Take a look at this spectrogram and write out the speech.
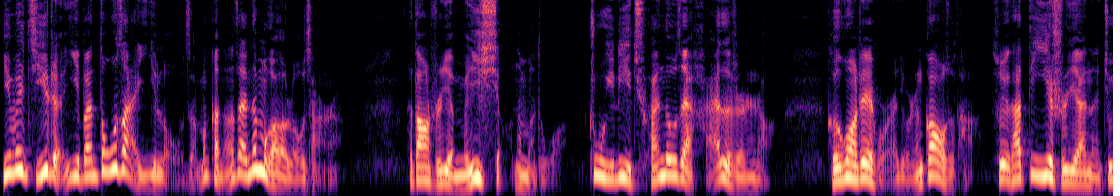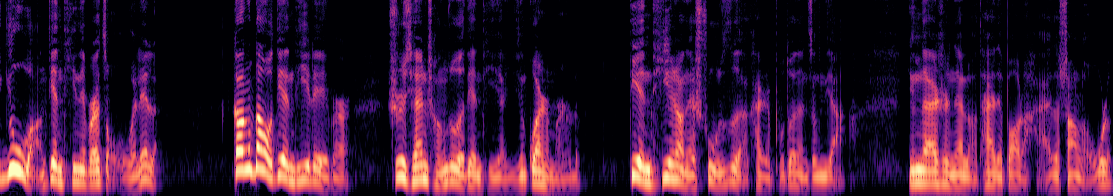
因为急诊一般都在一楼，怎么可能在那么高的楼层啊？他当时也没想那么多。注意力全都在孩子身上，何况这会儿有人告诉他，所以他第一时间呢就又往电梯那边走回来了。刚到电梯这边，之前乘坐的电梯啊已经关上门了，电梯上的数字啊开始不断的增加，应该是那老太太抱着孩子上楼了。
